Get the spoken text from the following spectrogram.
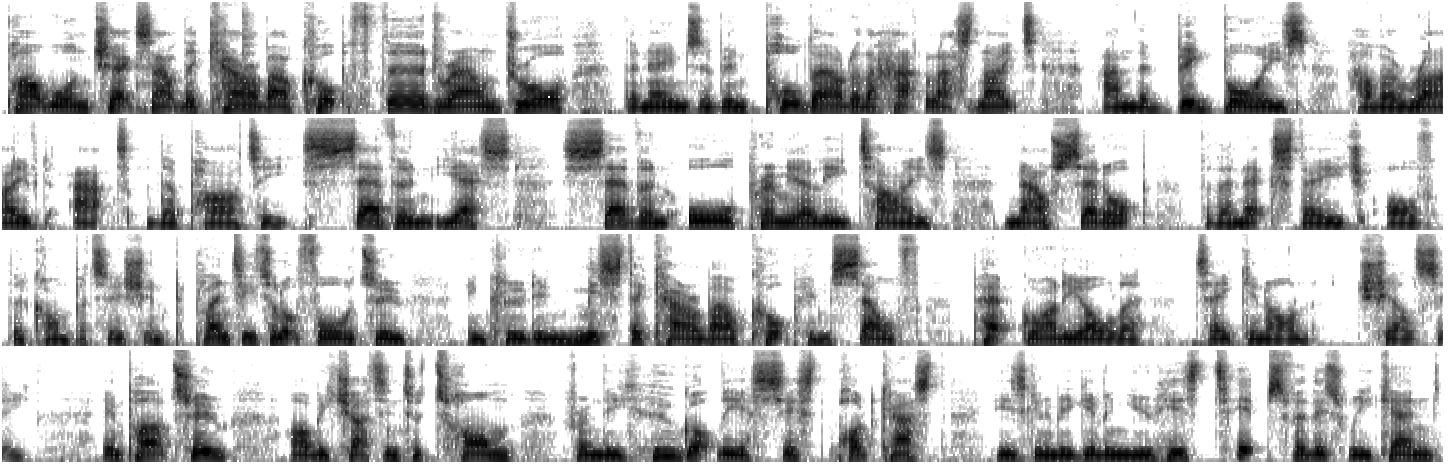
Part 1 checks out the Carabao Cup third round draw. The names have been pulled out of the hat last night, and the big boys have arrived at the party. Seven, yes, seven all Premier League ties now set up for the next stage of the competition. Plenty to look forward to, including Mr. Carabao Cup himself, Pep Guardiola, taking on Chelsea. In part two, I'll be chatting to Tom from the Who Got the Assist podcast. He's going to be giving you his tips for this weekend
